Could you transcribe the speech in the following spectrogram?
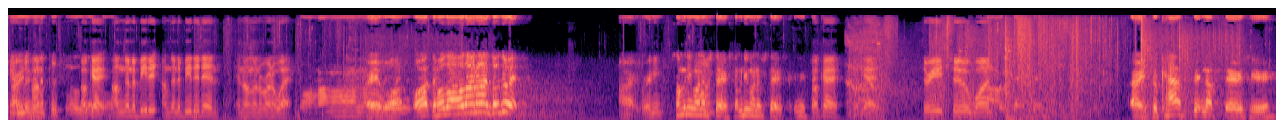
Yeah, I'm looking I'm- at the show. Okay, I'm gonna beat it. I'm gonna beat it in, and I'm gonna run away. Hey, well, oh, hold on, hold on, hold on, don't do it. Alright, ready? Somebody went One. upstairs. Somebody went upstairs. Give me a second. Okay, okay. Three, two, one. All right, so Cap's sitting upstairs here.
